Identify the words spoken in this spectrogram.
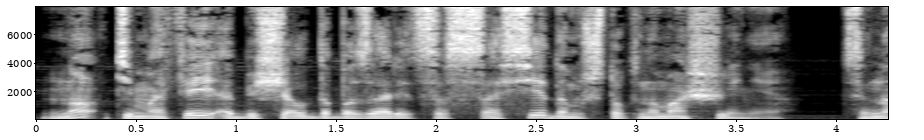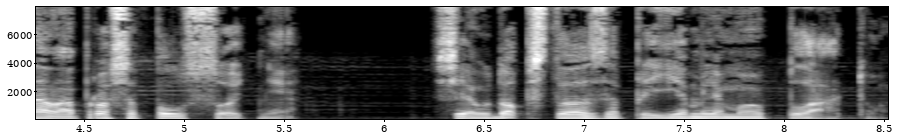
Но Тимофей обещал добазариться с соседом, чтоб на машине. Цена вопроса полсотни. Все удобства за приемлемую плату.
